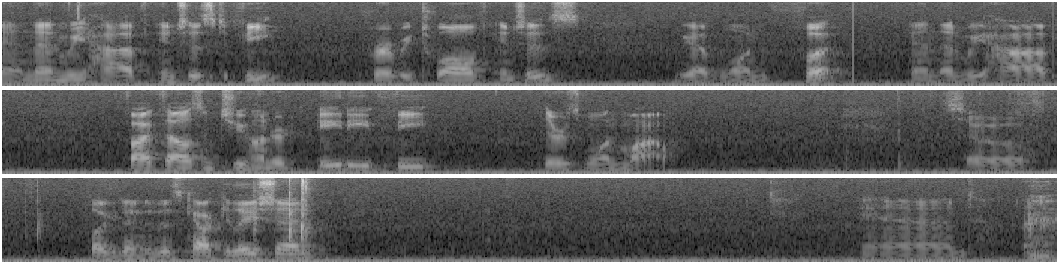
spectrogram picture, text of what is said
And then we have inches to feet for every 12 inches. We have one foot. And then we have 5,280 feet. There's one mile. So Plug it into this calculation. And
